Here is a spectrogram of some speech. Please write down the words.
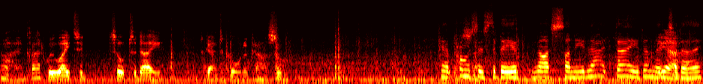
Right, I'm glad we waited till today to go into Cawdor Castle. Yeah, it promises to be a nice sunny da- day, doesn't it, Yeah. today?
